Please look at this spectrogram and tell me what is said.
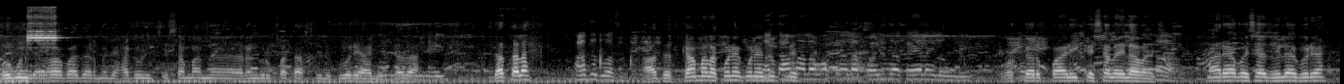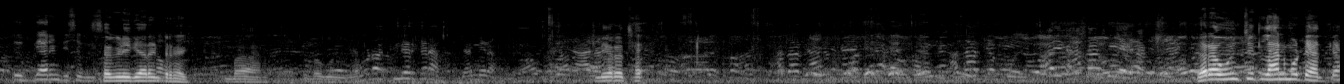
बघून घ्या भाव बाजारमध्ये हाडोळीचे समान अं, रंगरूपात असलेले गोरे आले. दादा दाताला? आदत कामाला कोण्या कोण्या झोपले वक्राला पाळीला वकर पाळी कशाला लावायची. माऱ्या बशा झुल्या घुऱ्या. गॅरंटी सगळी. सगळी गॅरंटी राहील. बर बघून घ्या. क्लिअर करा क्लिअरच आहे. जरा उंचीत लहान मोठे आहेत का?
